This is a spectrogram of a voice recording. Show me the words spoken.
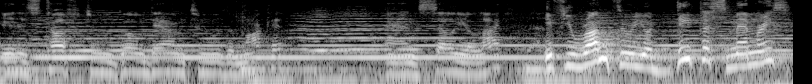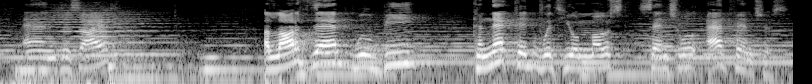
it is tough to go down to the market and sell your life. If you run through your deepest memories and desires, a lot of them will be connected with your most sensual adventures.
